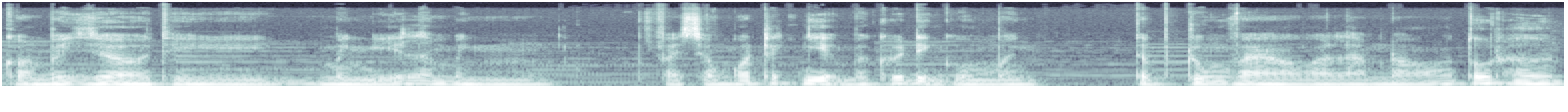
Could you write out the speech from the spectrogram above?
Còn bây giờ thì mình nghĩ là mình phải sống có trách nhiệm với quyết định của mình, tập trung vào và làm nó tốt hơn.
